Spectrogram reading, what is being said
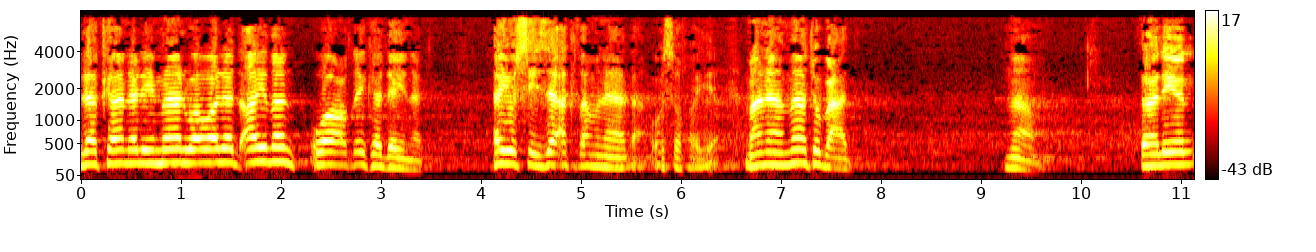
لكان لي مال وولد أيضا وأعطيك دينك. أي استهزاء أكثر من هذا وسخرية. معناها ما تبعد نعم. ثانيا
